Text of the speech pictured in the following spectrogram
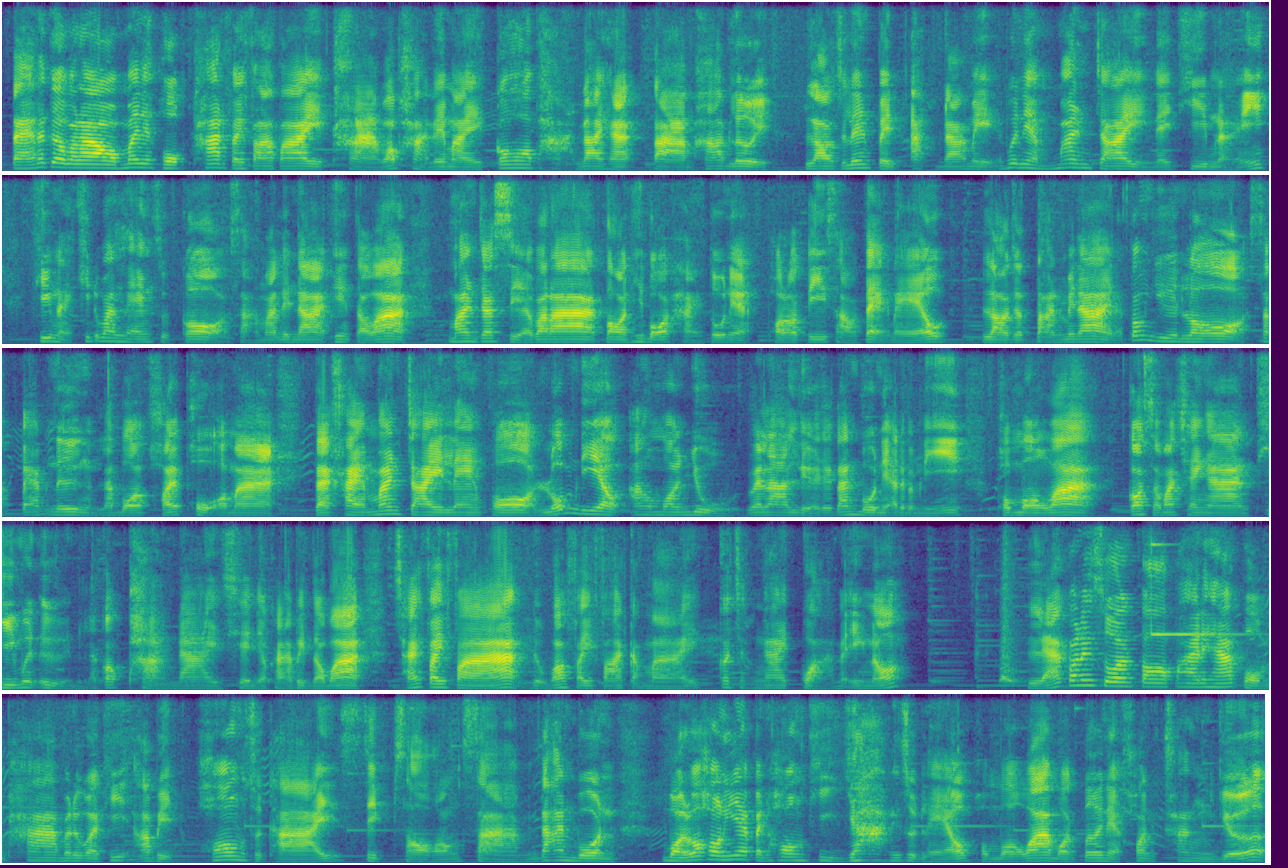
แต่ถ้าเกิดว่าเราไม่ได้พกธาตุไฟฟ้าไป ถามว่าผ่านได้ไหม ก็ผ่านได้ฮะ ตามภาพเลย เราจะเล่นเป็นอัดดาเมจเพื่อเนี่ยมั่นใจในทีมไหน ทีมไหนคิดว่าแรงสุดก็สามารถเล่นได้ เพียงแต่ว่ามันจะเสียเวลาตอนที่บอสหายตัวเนี่ยพอเราตีเสาแตกแล้ว เราจะตันไม่ได้เราต้องยืนรอสักแป๊บหนึ่งแล้วบอสค่อยโผล่ออกมา แต่ใครมั่นใจแรงพอล้มเดียวเอามอนอยู่ เวลาเหลือจากด้านบนเนี่ยอะไรแบบนี้ ผมมองว่าก็สามารถใช้งานทีมอื่นๆ แล้วก็ผ่านได้เช่นเดียวกันครับเพียงแต่ว่าใช้ไฟฟ้าหรือว่าไฟฟ้ากับไม้ก็จะง่ายกว่านั่นเองเนาะ แล้วก็ในส่วนต่อไปนะครับผมพามาดูกันที่อาบิดห้องสุดท้าย 12 3 ด้านบน บอกว่าห้องนี้เป็นห้องที่ยากที่สุดแล้ว ผมมองว่ามอนเตอร์เนี่ยค่อนข้างเยอะ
